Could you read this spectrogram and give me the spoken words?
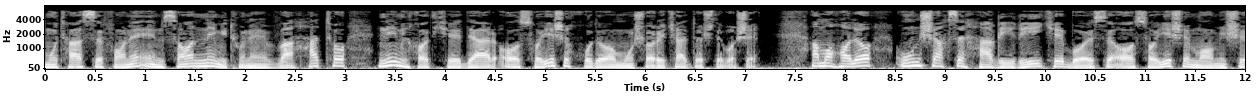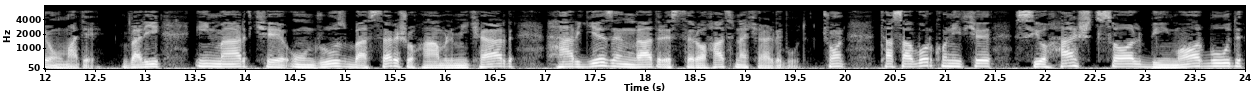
متاسفانه انسان نمی‌تونه و حتی نمی‌خواد که در آسایش خدا مشارکت داشته باشه اما حالا اون شخص حقیقی که باعث آسایش ما میشه اومده. ولی این مرد که اون روز بسترش رو حمل می کرد هرگز انقدر استراحت نکرده بود. چون تصور کنید که سی و هشت سال بیمار بود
